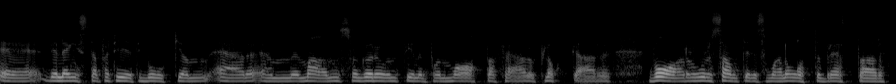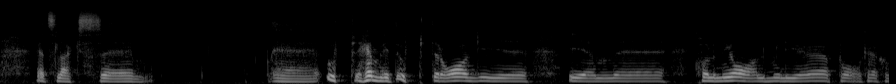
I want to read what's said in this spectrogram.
Eh, det längsta partiet i boken är en man som går runt inne på en mataffär och plockar varor samtidigt som han återberättar ett slags eh, eh, upp, hemligt uppdrag i, i en eh, kolonialmiljö på kanske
